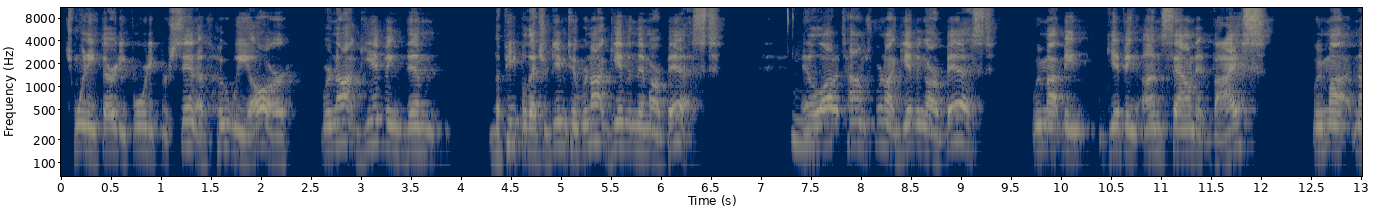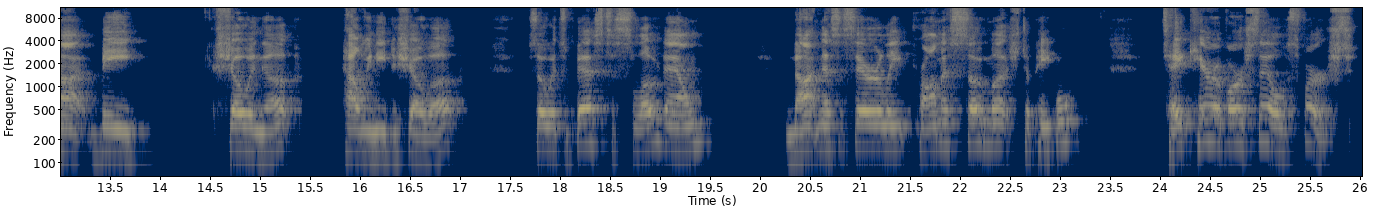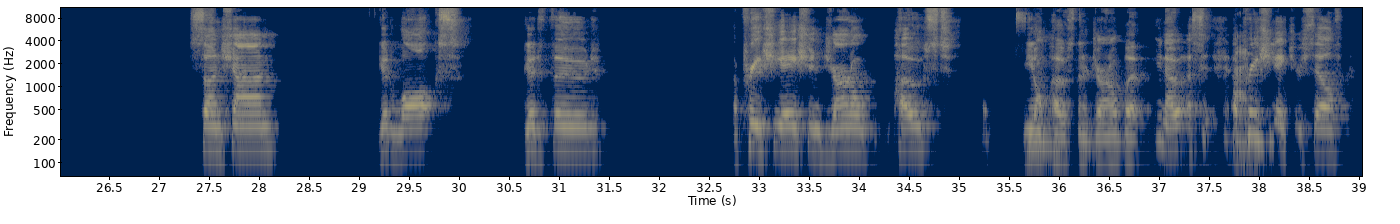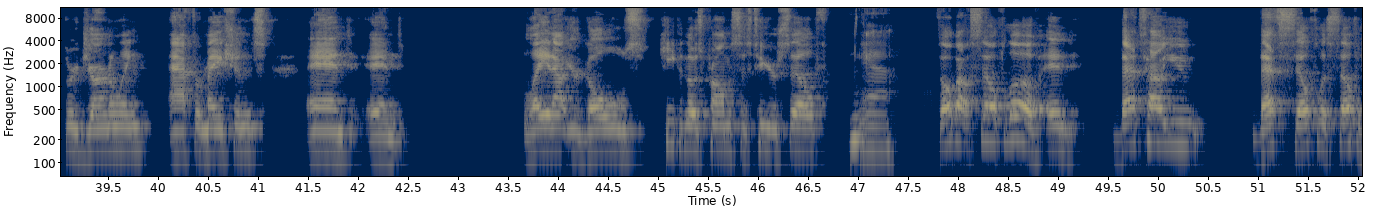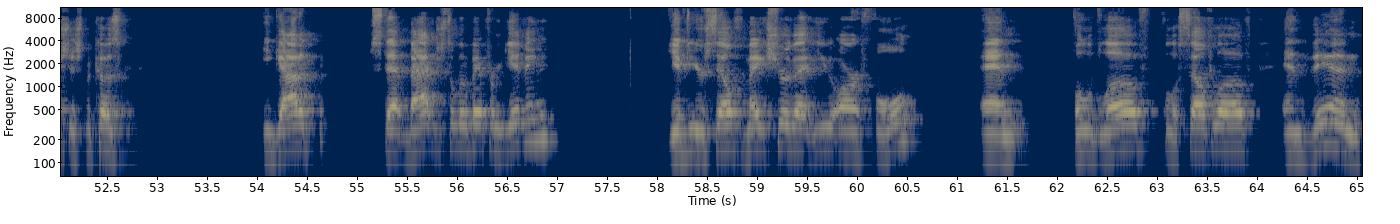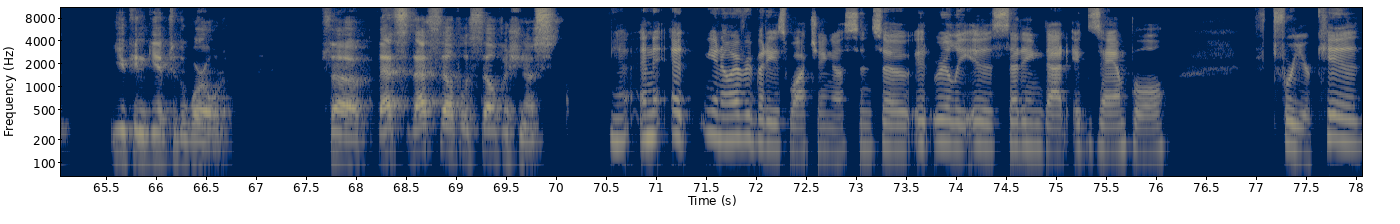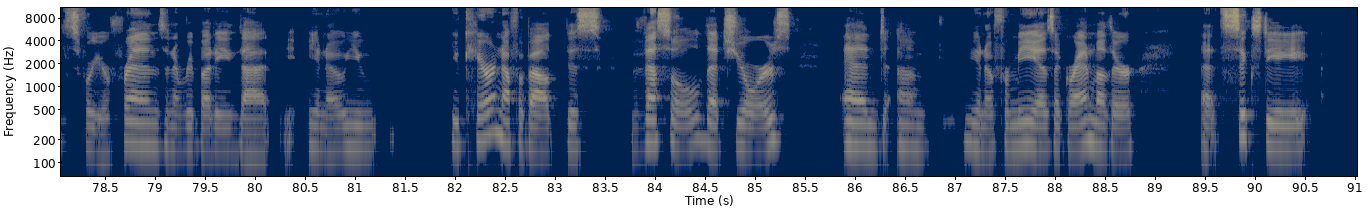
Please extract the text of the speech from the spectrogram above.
20, 30, 40% of who we are, we're not giving them the people that you're giving to, we're not giving them our best. Mm-hmm. And a lot of times we're not giving our best. We might be giving unsound advice. We might not be showing up how we need to show up. So it's best to slow down, not necessarily promise so much to people, take care of ourselves first. Sunshine, good walks, good food, appreciation journal post. You don't hmm. post in a journal, but you know, appreciate yourself through journaling, affirmations, and and laying out your goals, keeping those promises to yourself. Yeah. It's all about self-love and that's how you that's selfless selfishness because you got to step back just a little bit from giving, give to yourself, make sure that you are full and full of love, full of self love, and then you can give to the world. So that's that's selfless selfishness. Yeah, and it you know everybody's watching us, and so it really is setting that example for your kids, for your friends, and everybody that you know you you care enough about this vessel that's yours. And, um, you know, for me as a grandmother at 60,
